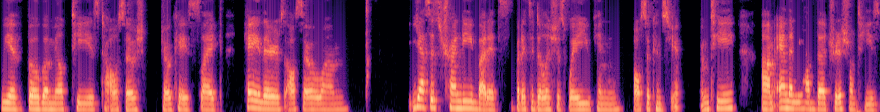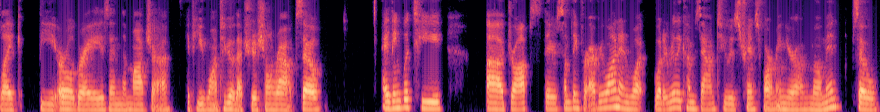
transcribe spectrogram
We have boba milk teas to also sh- showcase like, hey, there's also um yes, it's trendy, but it's but it's a delicious way you can also consume tea. Um, and then we have the traditional teas like the Earl Greys and the matcha if you want to go that traditional route. So I think with tea uh, drops, there's something for everyone. And what, what it really comes down to is transforming your own moment. So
